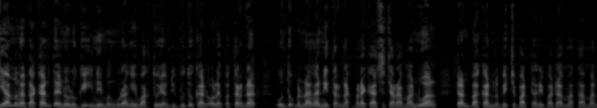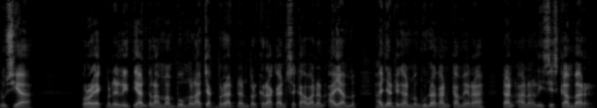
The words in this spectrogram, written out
Ia mengatakan teknologi ini mengurangi waktu yang dibutuhkan oleh peternak untuk menangani ternak mereka secara manual dan bahkan lebih cepat daripada mata manusia. Proyek penelitian telah mampu melacak berat dan pergerakan sekawanan ayam hanya dengan menggunakan kamera dan analisis gambar.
